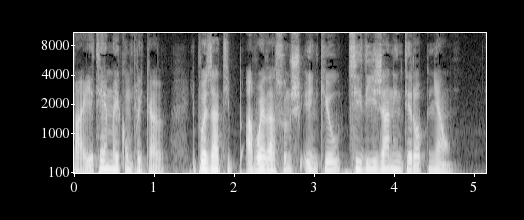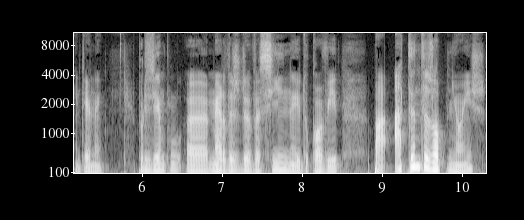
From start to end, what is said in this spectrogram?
pá, e até é meio complicado. E depois há, tipo, há bué de assuntos em que eu decidi já nem ter opinião, entendem? Por exemplo, ah, merdas da vacina e do Covid. Pá, há tantas opiniões.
